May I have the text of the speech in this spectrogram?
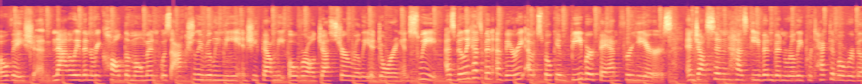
ovation. Natalie then recalled the moment was actually really neat and she found the overall gesture really adoring and sweet, as Billie has been a very outspoken Bieber fan for years. And Justin has even been really protective over Billie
